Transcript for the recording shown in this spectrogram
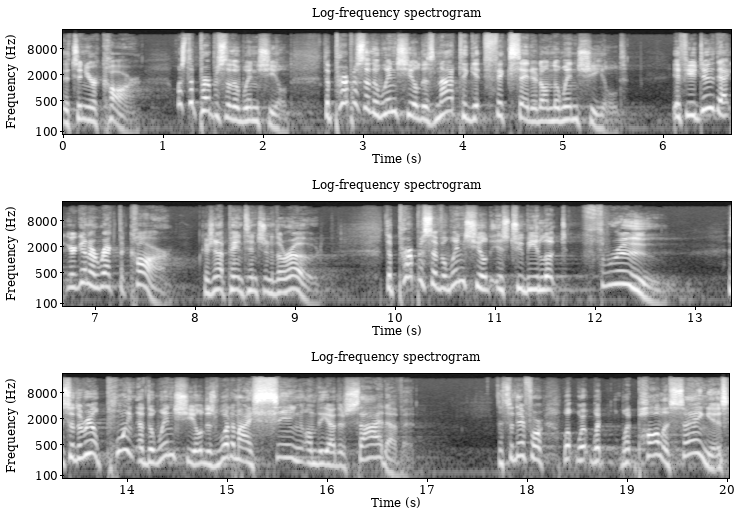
It's in your car. What's the purpose of the windshield? The purpose of the windshield is not to get fixated on the windshield. If you do that, you're going to wreck the car because you're not paying attention to the road. The purpose of a windshield is to be looked through. And so the real point of the windshield is what am I seeing on the other side of it? And so, therefore, what, what, what Paul is saying is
